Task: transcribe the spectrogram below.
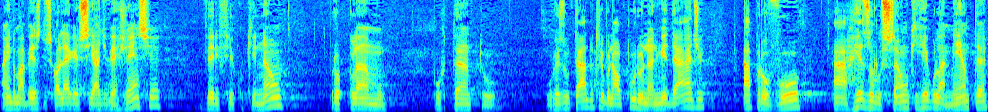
ainda uma vez dos colegas se há divergência. Verifico que não. Proclamo, portanto, o resultado. O tribunal, por unanimidade, aprovou a resolução que regulamenta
